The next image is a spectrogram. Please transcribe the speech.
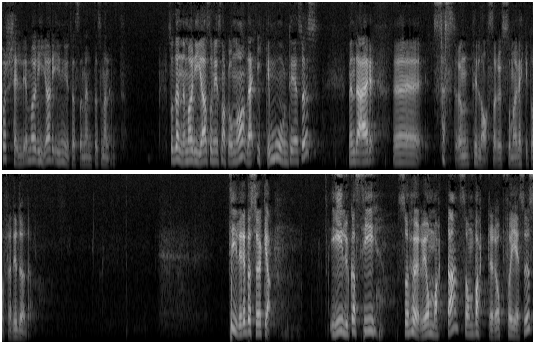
forskjellige Mariaer i Nytestamentet som er nevnt. Så denne Maria som vi snakker om nå, det er ikke moren til Jesus, men det er eh, søsteren til Lasarus, som er vekket opp fra de døde. Tidligere besøk, ja. I Lukas 10 så hører vi om Martha som varter opp for Jesus,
